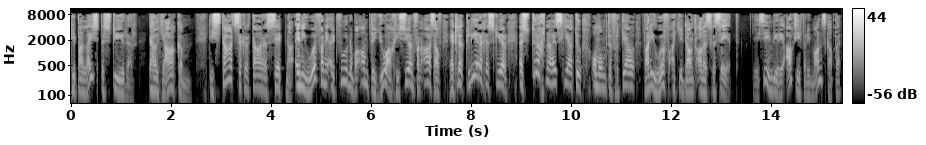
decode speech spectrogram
Die paleisbestuurder Eljakim, die staatssekretaris Sepna en die hoof van die uitvoerende beampte Joach, die seun van Asaf, het hulle klere geskeur, is terug na Hiskia toe om hom te vertel wat die hoofadjutant alles gesê het. Jy sien die reaksie van die manskappe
